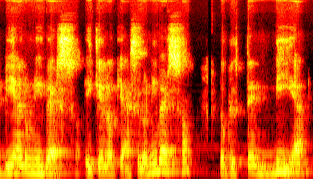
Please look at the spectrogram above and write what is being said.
envía al universo. ¿Y qué es lo que hace el universo? Lo que usted envía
